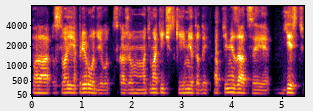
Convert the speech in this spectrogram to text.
по своей природе, вот, скажем, математические методы оптимизации есть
